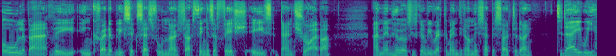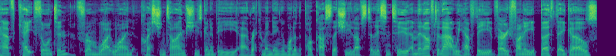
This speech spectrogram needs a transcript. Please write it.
all about the incredibly successful No Such Thing as a Fish, is Dan Schreiber. And then who else is going to be recommended on this episode today? Today we have Kate Thornton from White Wine Question Time. She's going to be uh, recommending one of the podcasts that she loves to listen to. And then after that, we have the very funny Birthday Girls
